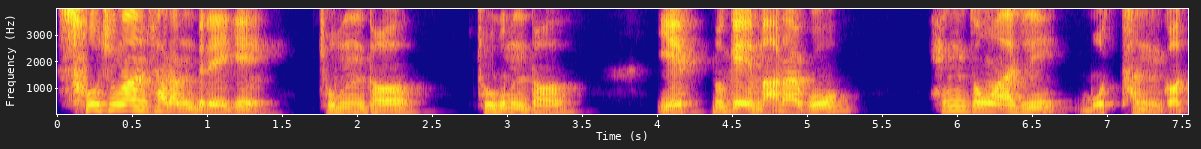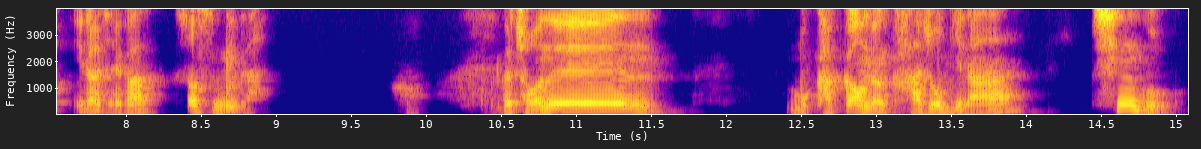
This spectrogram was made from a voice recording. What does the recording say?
소중한 사람들에게 좀 더, 조금 더 예쁘게 말하고 행동하지 못한 것이라 제가 썼습니다. 그러니까 저는 뭐 가까우면 가족이나 친구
